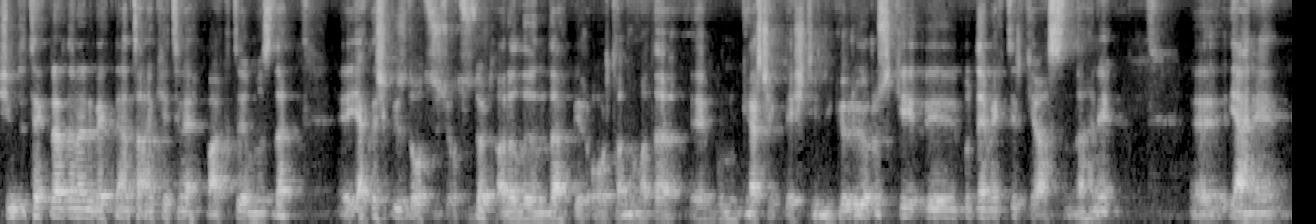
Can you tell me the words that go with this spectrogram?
Şimdi tekrardan hani beklenti anketine baktığımızda e, yaklaşık %33-34 aralığında bir ortalamada e, bunun gerçekleştiğini görüyoruz ki e, bu demektir ki aslında hani yani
